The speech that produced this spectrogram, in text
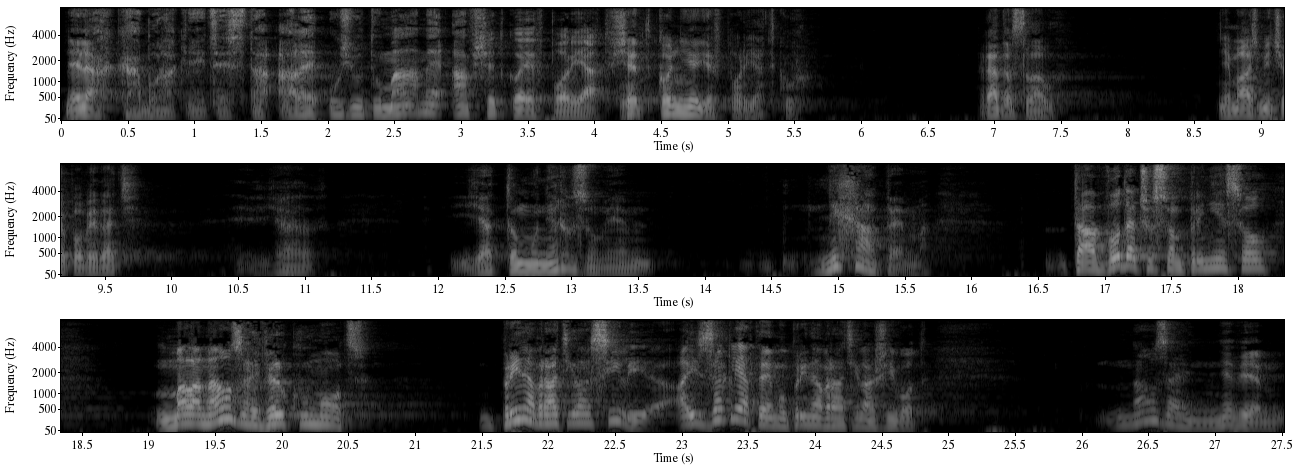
Neľahká bola k nej cesta, ale už ju tu máme a všetko je v poriadku. Všetko nie je v poriadku. Radoslav, nemáš mi čo povedať? Ja, ja tomu nerozumiem. Nechápem. Tá voda, čo som priniesol, mala naozaj veľkú moc. Prinavrátila síly, aj zakliatému prinavrátila život. Naozaj neviem,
